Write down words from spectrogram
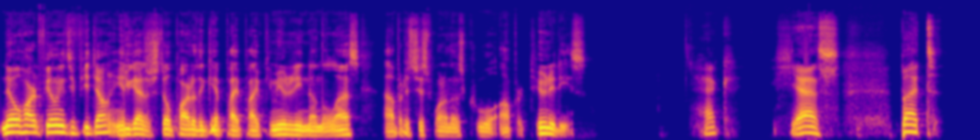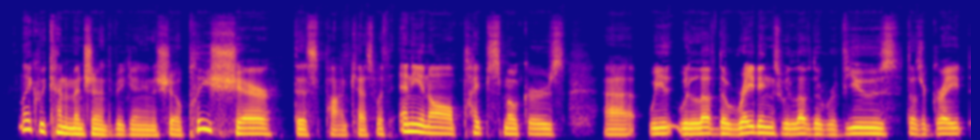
no hard feelings if you don't. You guys are still part of the Get Piped Pipe community nonetheless, uh, but it's just one of those cool opportunities. Heck yes. But like we kind of mentioned at the beginning of the show, please share this podcast with any and all pipe smokers. Uh, we we love the ratings, we love the reviews; those are great.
